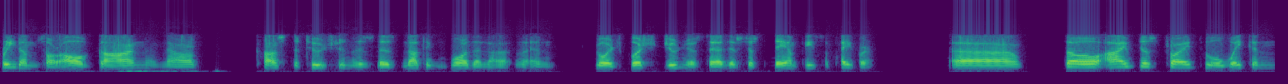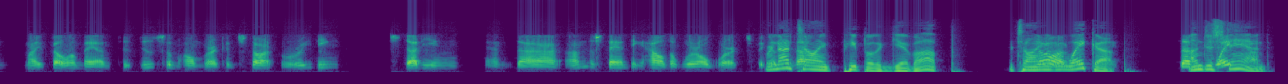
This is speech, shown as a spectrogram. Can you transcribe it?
freedoms are all gone, and our Constitution is there's nothing more than a, and George Bush Jr. said it's just a damn piece of paper. Uh, so I'm just trying to awaken my fellow man to do some homework and start reading, studying, and uh, understanding how the world works. We're not, not, telling people to give up. We're telling no, them to wake up, understand, wake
